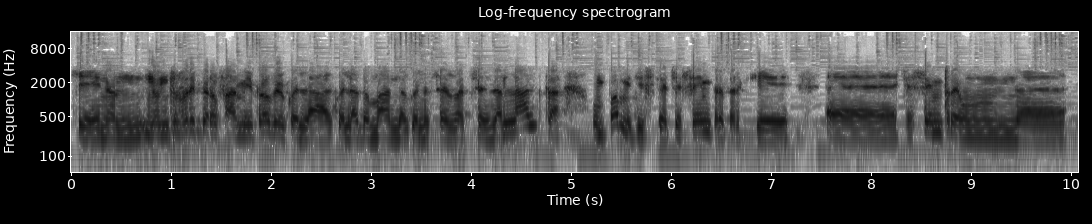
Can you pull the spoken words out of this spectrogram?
che non, non dovrebbero farmi proprio quella, quella domanda, quell'osservazione. Dall'altra un po' mi dispiace sempre perché eh, c'è sempre un... Eh,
